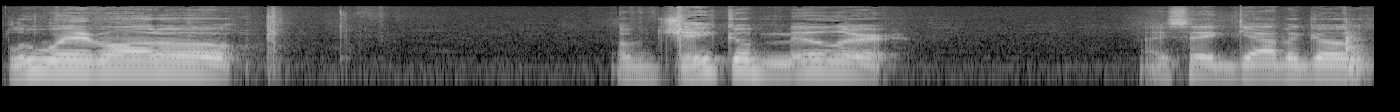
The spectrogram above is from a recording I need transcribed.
Blue Wave auto of Jacob Miller. I say Gabago.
